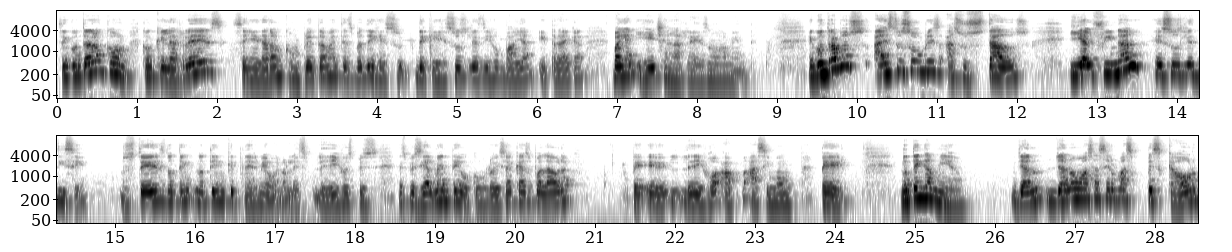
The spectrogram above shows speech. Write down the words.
se encontraron con, con que las redes se llenaron completamente después de, que Jesús les dijo vayan y traigan, vayan y echen las redes nuevamente. Encontramos a estos hombres asustados y al final Jesús les dice, ustedes no, tienen que tener miedo. Bueno, les, le dijo especialmente, o como lo dice acá su palabra, eh, le dijo a, Simón Pedro, no tengan miedo, ya, ya, no vas a ser más pescador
